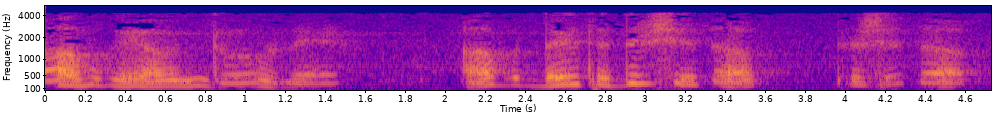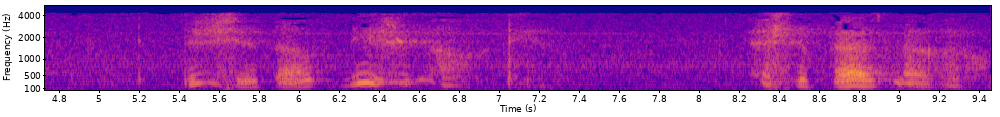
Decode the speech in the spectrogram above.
आपके अंधों ने आप दैत दृश्यता दृश्यता दृश्यता दृश्यता होती है ऐसे प्रार्थना करो।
